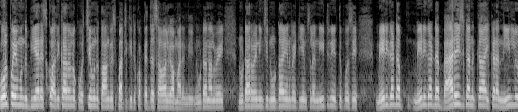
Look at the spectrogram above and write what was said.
కోల్పోయే ముందు బీఆర్ఎస్కు అధికారంలోకి వచ్చే ముందు కాంగ్రెస్ పార్టీకి ఇది ఒక పెద్ద సవాల్గా మారింది. నూట నలభై నూట అరవై నుంచి నూట ఎనభై టీఎంసీల నీటిని ఎత్తిపోసి మేడిగడ్డ మేడిగడ్డ బ్యారేజ్ కనుక ఇక్కడ నీళ్ళు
